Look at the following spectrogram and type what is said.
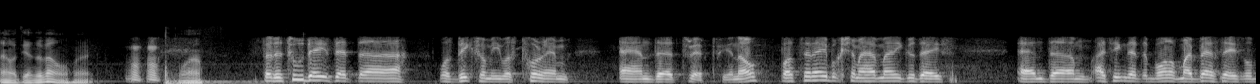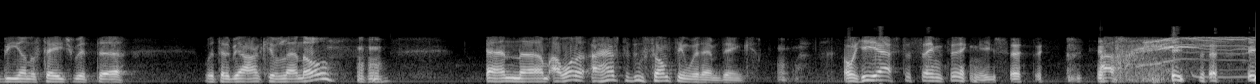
Oh, at the end of Elul, right? Mm-hmm. Wow. So the two days that uh, was big for me was Purim and uh, trip, you know. But today, Bukhshim, I have many good days, and um, I think that one of my best days will be on the stage with uh, with Rabbi Ankiv Leno, and um, I want to. I have to do something with him, Dink. Oh, he asked the same thing. He said, he said, he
